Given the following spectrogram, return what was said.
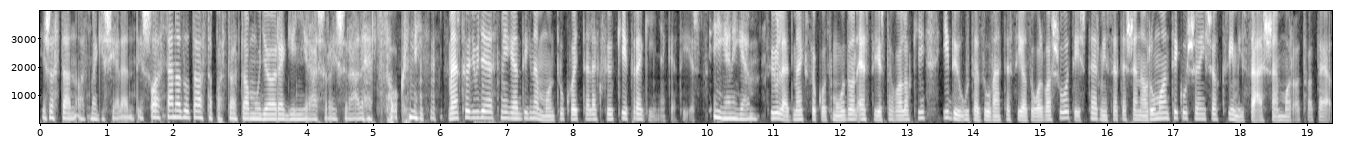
és aztán az meg is jelent. És aztán azóta azt tapasztaltam, hogy a regényírásra is rá lehet szokni. Mert hogy ugye ezt még eddig nem mondtuk, hogy te legfőképp regényeket írsz. Igen, igen. Tőled megszokott módon, ezt írta valaki, időutazóvá teszi az olvasót, és természetesen a romantikusa és a krimi szál sem maradhat el.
